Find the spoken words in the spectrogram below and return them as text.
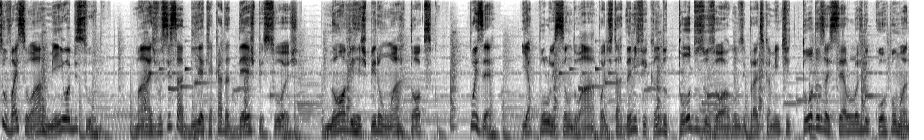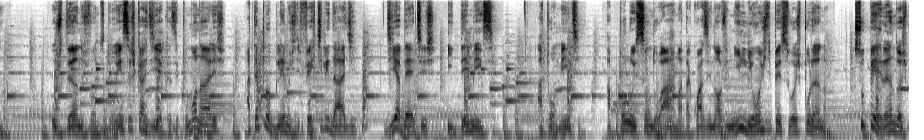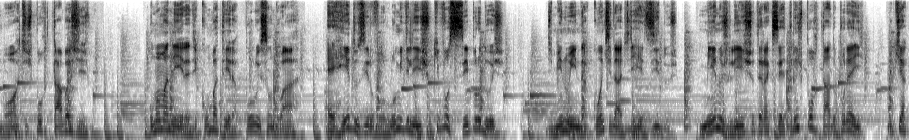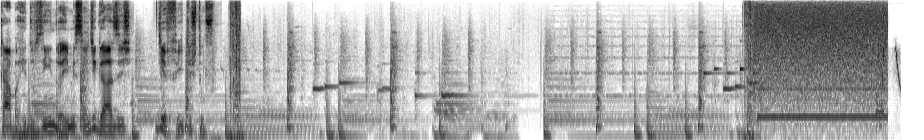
Isso vai soar meio absurdo, mas você sabia que a cada 10 pessoas, 9 respiram um ar tóxico? Pois é, e a poluição do ar pode estar danificando todos os órgãos e praticamente todas as células do corpo humano. Os danos vão de doenças cardíacas e pulmonares até problemas de fertilidade, diabetes e demência. Atualmente, a poluição do ar mata quase 9 milhões de pessoas por ano, superando as mortes por tabagismo. Uma maneira de combater a poluição do ar é reduzir o volume de lixo que você produz. Diminuindo a quantidade de resíduos, menos lixo terá que ser transportado por aí, o que acaba reduzindo a emissão de gases de efeito estufa.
